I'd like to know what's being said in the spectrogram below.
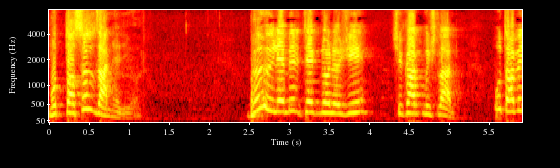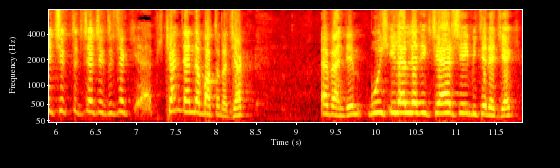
muttasıl zannediyor. Böyle bir teknoloji çıkartmışlar. Bu tabi çıktıkça çıktıkça kendilerini de batıracak. Efendim bu iş ilerledikçe her şeyi bitirecek.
